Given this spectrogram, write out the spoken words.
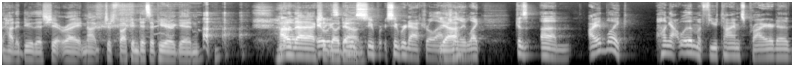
how to do this shit right, not just fucking disappear again. How No, did that actually was, go down? It was super supernatural Yeah? actually. Like because um, I had like hung out with him a few times prior to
